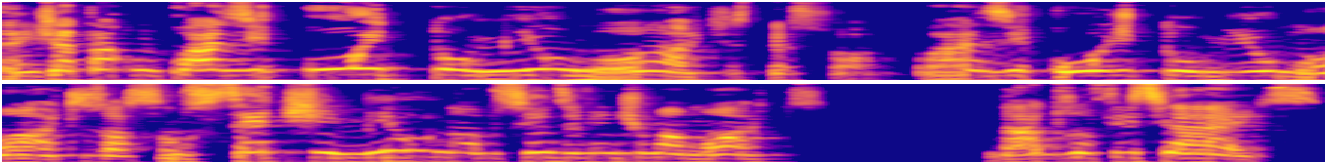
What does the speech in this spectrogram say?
a gente já está com quase 8 mil mortes, pessoal. Quase 8 mil mortes. Ó, são 7.921 mortes. Dados oficiais.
